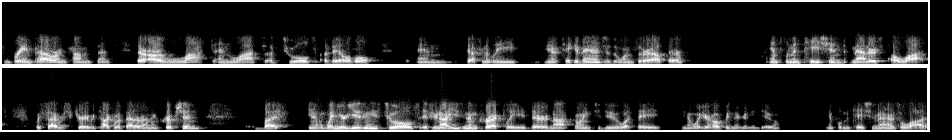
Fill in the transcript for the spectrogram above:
some brain power and common sense. There are lots and lots of tools available and definitely you know, take advantage of the ones that are out there. Implementation matters a lot with cybersecurity. We talked about that around encryption, but you know, when you're using these tools, if you're not using them correctly, they're not going to do what they, you know, what you're hoping they're going to do. Implementation matters a lot.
